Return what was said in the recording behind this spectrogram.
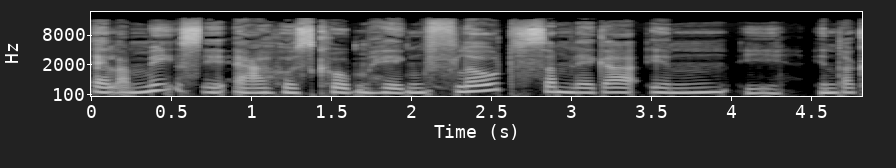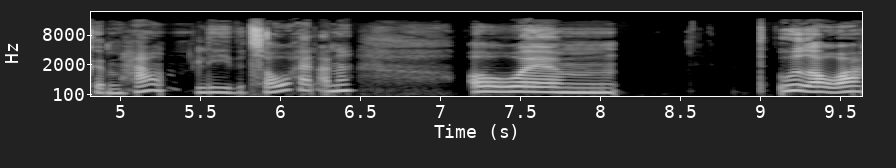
allermest, det er hos Copenhagen Float, som ligger inde i Indre København, lige ved torvhallerne. Og øhm, udover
